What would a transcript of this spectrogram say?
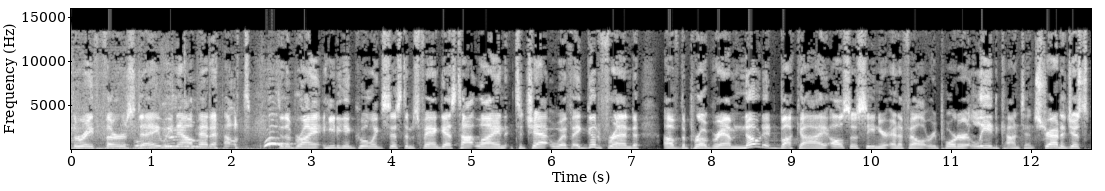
through a Thursday. We now head out to the Bryant Heating and Cooling Systems fan guest hotline to chat with a good friend of the program, noted Buckeye, also senior NFL reporter, lead content strategist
